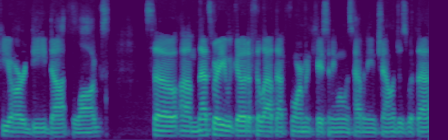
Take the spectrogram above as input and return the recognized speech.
prd.blogs. So um, that's where you would go to fill out that form in case anyone was having any challenges with that.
